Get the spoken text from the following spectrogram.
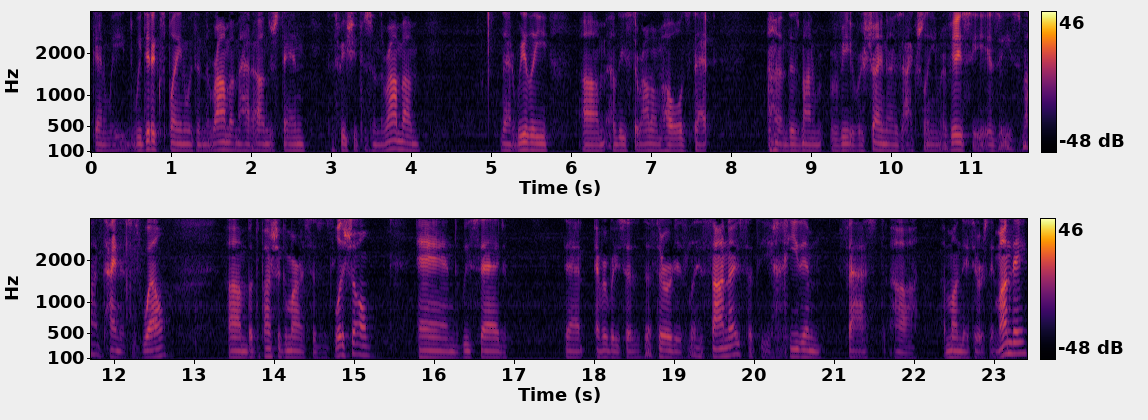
Again, we we did explain within the Rambam how to understand the three shittas in the Rambam. That really, um, at least the Rambam holds that uh, the zman revia is actually in Ravesi is a zman tainus as well. Um, but the Pasha Gemara says it's Lishol, and we said that everybody said that the third is Lehisanos, that the Yechidim fast uh, a Monday, Thursday, Monday.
